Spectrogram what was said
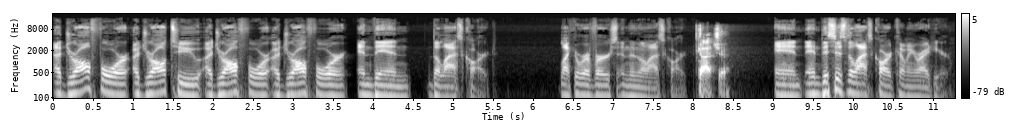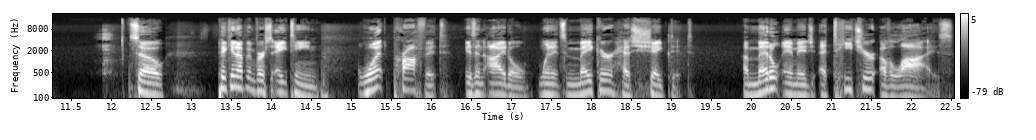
a draw four, a draw two, a draw four, a draw four, and then the last card, like a reverse, and then the last card. Gotcha. and and this is the last card coming right here. So, picking up in verse 18, what profit is an idol when its maker has shaped it? A metal image, a teacher of lies.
